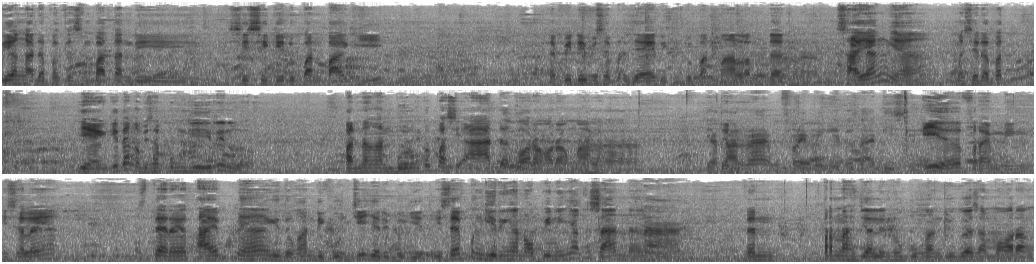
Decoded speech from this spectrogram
dia nggak dapat kesempatan di sisi kehidupan pagi tapi dia bisa berjaya di kehidupan malam dan sayangnya masih dapat ya kita nggak bisa pungkirin loh. Pandangan buruk tuh pasti ada ke orang-orang malam. Nah, ya Dan- karena framing itu tadi sih. Iya framing, istilahnya stereotipnya gitu kan dikunci jadi begitu. Istilahnya penggiringan opininya ke sana. nah Dan pernah jalin hubungan juga sama orang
